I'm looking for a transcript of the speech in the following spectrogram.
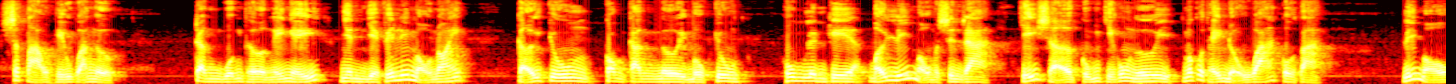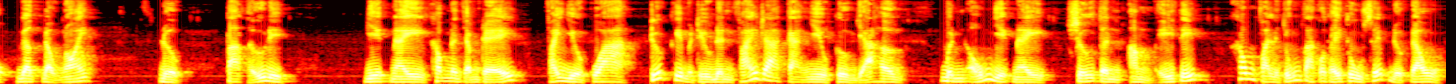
sẽ tạo hiệu quả ngược. Trần Quận Thừa nghĩ nghĩ, nhìn về phía Lý Mộ nói, cởi chuông còn cần người buộc chuông, hung linh kia bởi Lý Mộ mà sinh ra, chỉ sợ cũng chỉ có người mới có thể độ quá cô ta. Lý Mộ gật đầu nói, được, ta thử đi. Việc này không nên chậm trễ, phải vượt qua trước khi mà triều đình phái ra càng nhiều cường giả hơn. Bình ổn việc này, sự tình ầm ý tiếp, không phải là chúng ta có thể thu xếp được đâu.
